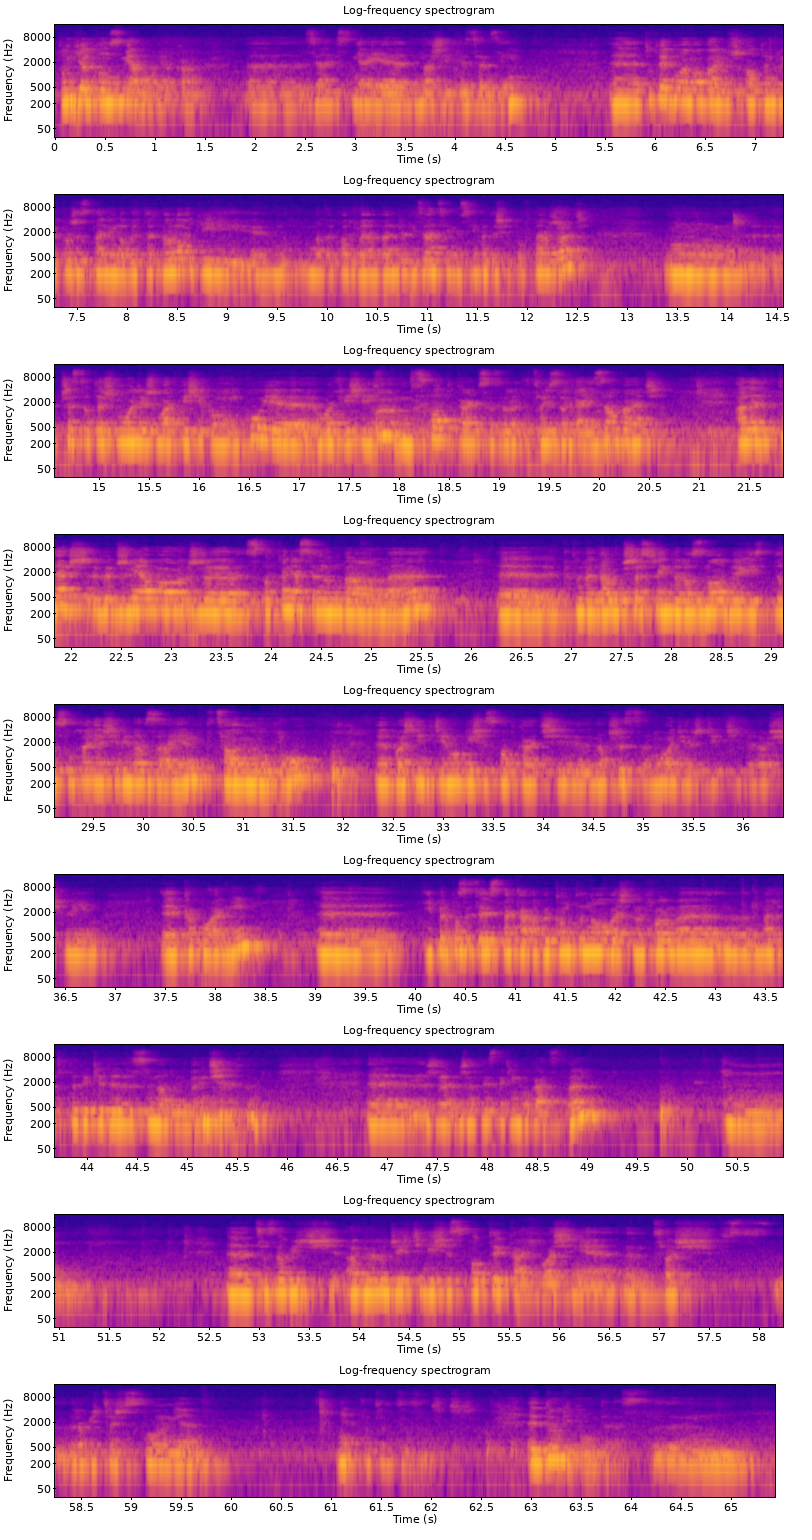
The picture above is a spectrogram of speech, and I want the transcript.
tą wielką zmianą, jaka zaistnieje w naszej diecezji. Tutaj była mowa już o tym wykorzystaniu nowych technologii, nowe formy ewangelizacji, więc nie będę się powtarzać. Mm, Przez to też młodzież łatwiej się komunikuje, łatwiej się spotkać, coś zorganizować. Ale też wybrzmiało, że spotkania synodalne, y, które dały przestrzeń do rozmowy i do słuchania siebie nawzajem w całym ruchu, y, właśnie gdzie mogli się spotkać no wszyscy, młodzież, dzieci, dorośli, y, kapłani. I propozycja jest taka, aby kontynuować tę formę y, nawet wtedy, kiedy synodu nie będzie. Y, że, że to jest takim bogactwem. Mm. Y, Co zrobić, aby ludzie chcieli się spotykać właśnie, coś, robić coś wspólnie. Nie, to, to, to, to, Drugi punkt teraz. Ym. Y,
